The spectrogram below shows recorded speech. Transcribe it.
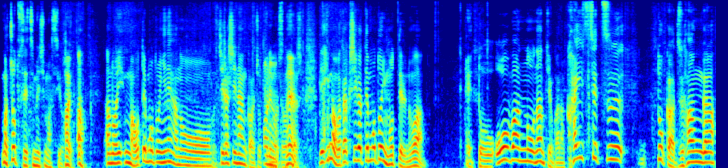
まあ、ちょっと説明しますよ。はい、ああの今お手元にねあのチラシなんかはちょっとありますね。で今私が手元に持ってるのはえっと、大判のなんていうかな解説とか図版が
